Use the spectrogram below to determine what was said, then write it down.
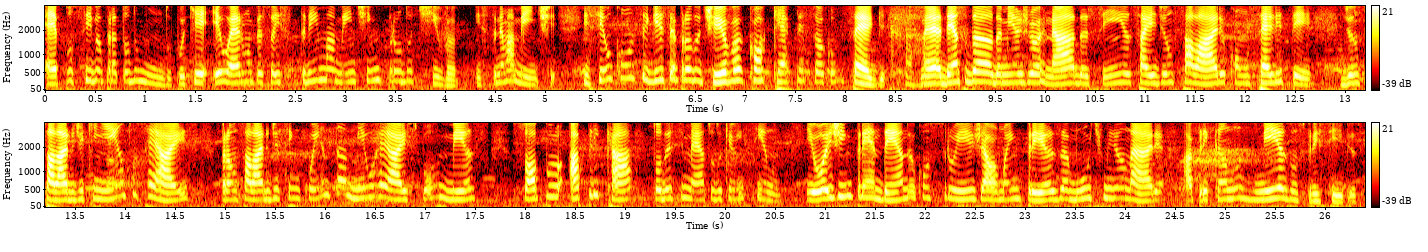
é possível para todo mundo, porque eu era uma pessoa extremamente improdutiva, extremamente. E se eu conseguir ser produtiva, qualquer pessoa consegue. né? Dentro da, da, minha jornada, assim, eu saí de um salário como CLT, de um salário de 500 reais para um salário de 50 mil reais por mês, só por aplicar todo esse método que eu ensino. E hoje, empreendendo, eu construí já uma empresa multimilionária aplicando os mesmos princípios.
